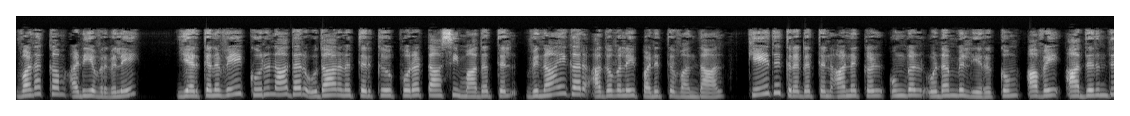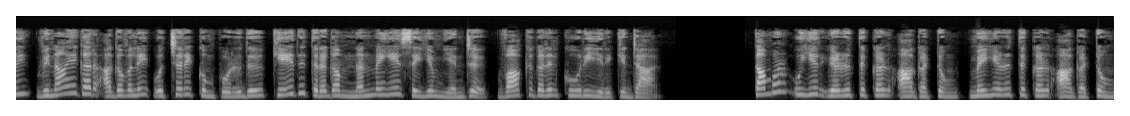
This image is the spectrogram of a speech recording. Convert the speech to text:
வணக்கம் அடியவர்களே. ஏற்கனவே குருநாதர் உதாரணத்திற்கு புரட்டாசி மாதத்தில் விநாயகர் அகவலை படித்து வந்தால் கேது கிரகத்தின் அணுக்கள் உங்கள் உடம்பில் இருக்கும் அவை அதிர்ந்து விநாயகர் அகவலை உச்சரிக்கும் பொழுது கேது கிரகம் நன்மையே செய்யும் என்று வாக்குகளில் கூறியிருக்கின்றார். தமிழ் உயிர் எழுத்துக்கள் ஆகட்டும் மெய்யெழுத்துக்கள் ஆகட்டும்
